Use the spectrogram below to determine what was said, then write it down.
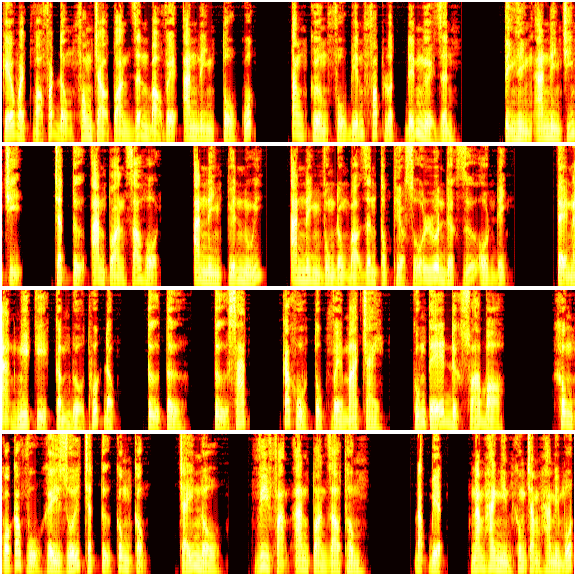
kế hoạch và phát động phong trào toàn dân bảo vệ an ninh Tổ quốc, tăng cường phổ biến pháp luật đến người dân. Tình hình an ninh chính trị, trật tự an toàn xã hội, an ninh tuyến núi, an ninh vùng đồng bào dân tộc thiểu số luôn được giữ ổn định. Tệ nạn nghi kỵ cầm đồ thuốc độc, tự tử, tự sát, các hủ tục về ma chay, cúng tế được xóa bỏ. Không có các vụ gây rối trật tự công cộng, cháy nổ, vi phạm an toàn giao thông. Đặc biệt, năm 2021,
